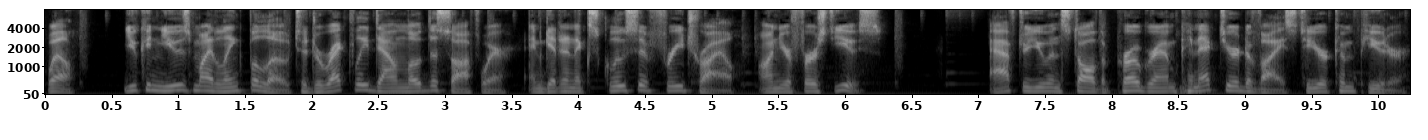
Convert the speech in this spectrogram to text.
Well, you can use my link below to directly download the software and get an exclusive free trial on your first use. After you install the program, connect your device to your computer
